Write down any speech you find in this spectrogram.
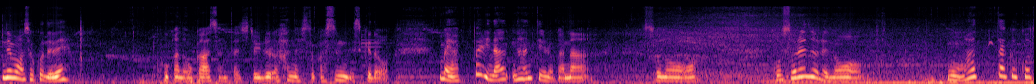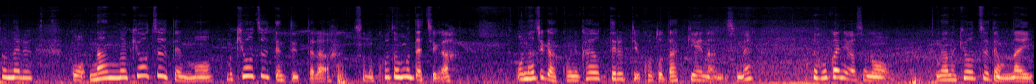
でまあそこでね他のお母さんたちといろいろ話とかするんですけど、まあ、やっぱりなんなんていうのかなそのこうそれぞれのもう全く異なるこう何の共通点も共通点って言ったらその子供たちが同じ学校に通ってるっていうことだけなんですよね。で他にはその何の共通点もない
